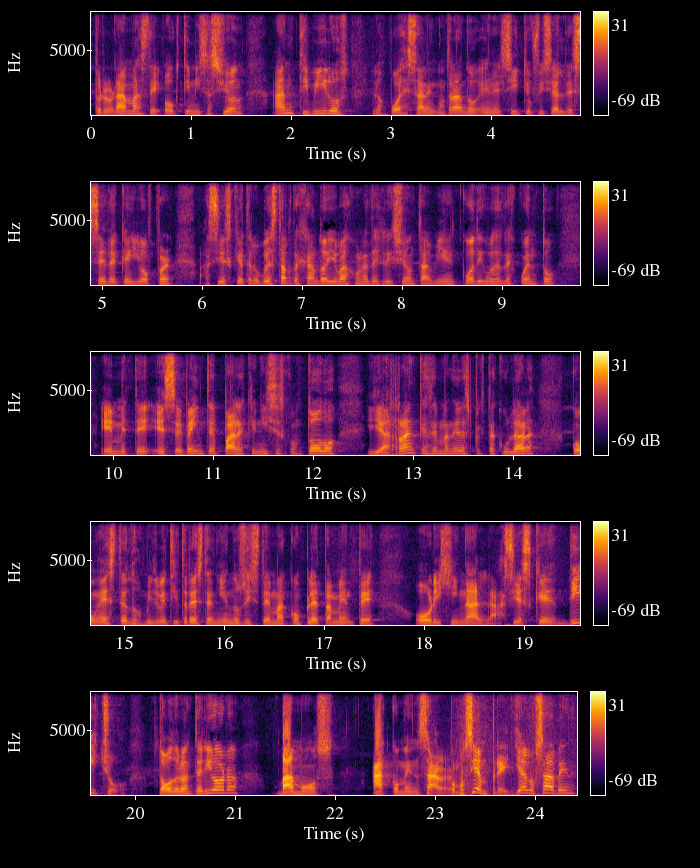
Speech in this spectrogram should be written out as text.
programas de optimización, antivirus, los puedes estar encontrando en el sitio oficial de CDK Offer, así es que te lo voy a estar dejando ahí abajo en la descripción, también código de descuento MTS20 para que inicies con todo y arranques de manera espectacular con este 2023 teniendo un sistema completamente original. Así es que dicho todo lo anterior, vamos a comenzar. Como siempre, ya lo saben,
